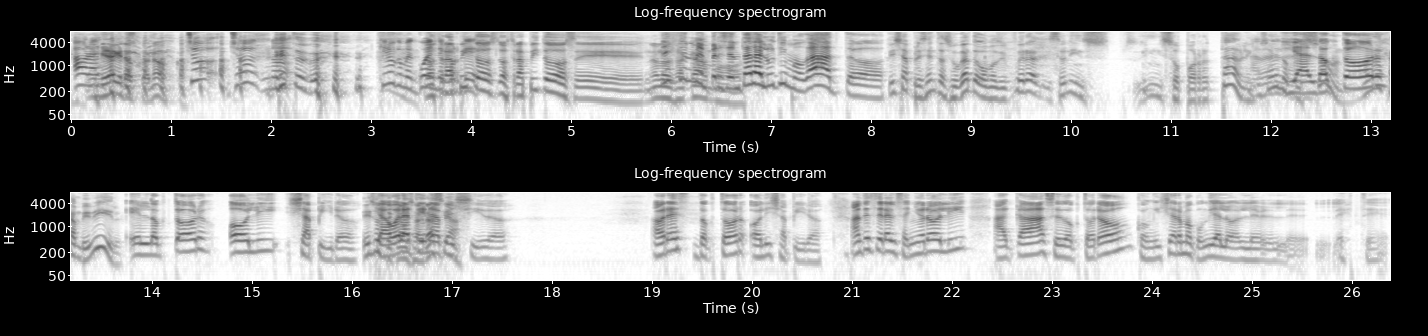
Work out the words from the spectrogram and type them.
ahora- mira que los conozco. yo, yo no Esto- quiero que me los cuenten porque trapitos, los trapitos eh, no los Déjenme sacamos. presentar al último gato. Ella presenta a su gato como si fuera son ins- insoportables. A No lo Y que al son, doctor- No dejan vivir. El doctor Oli Shapiro. ¿Eso que ahora tiene gracia? apellido. Ahora es doctor Oli Shapiro. Antes era el señor Oli. Acá se doctoró con Guillermo, que un día lo- le, le- le- este,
